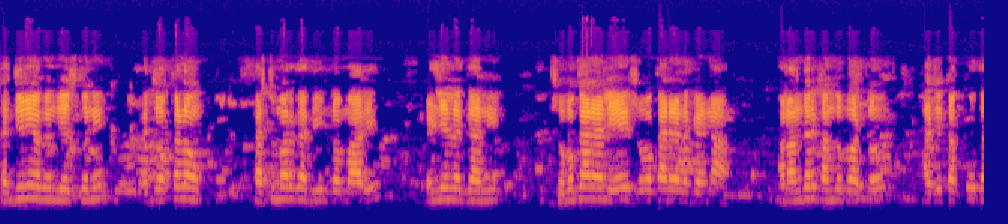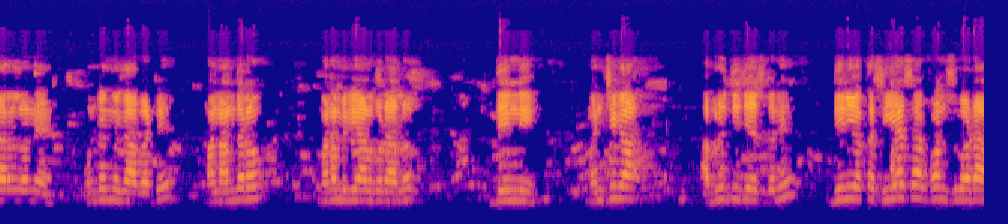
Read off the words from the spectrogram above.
సద్వినియోగం చేసుకుని ప్రతి ఒక్కళ్ళం కస్టమర్గా దీంట్లో మారి పెళ్ళిళ్ళకి కానీ శుభకార్యాలు ఏ శుభకార్యాలకైనా మనందరికి అందుబాటులో అతి తక్కువ ధరలోనే ఉంటుంది కాబట్టి మనందరం మన మిర్యాలగూడలో దీన్ని మంచిగా అభివృద్ధి చేసుకుని దీని యొక్క సిఎస్ఆర్ ఫండ్స్ కూడా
